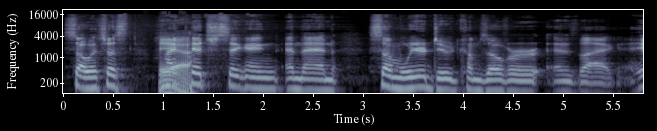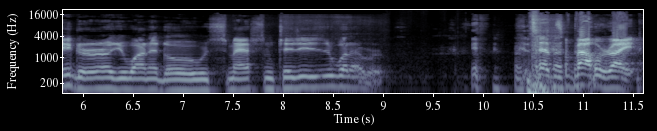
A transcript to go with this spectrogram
So it's just Yeah. high pitched singing, and then some weird dude comes over and is like, "Hey girl, you want to go smash some titties or whatever?" That's about right.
